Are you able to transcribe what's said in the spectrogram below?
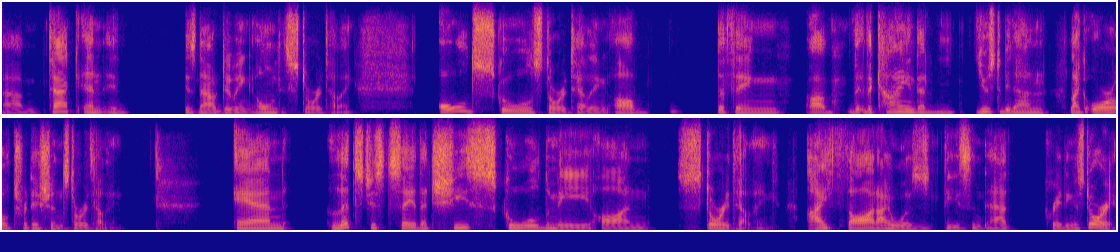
um, tack and it is now doing only storytelling. Old school storytelling of the thing uh, the, the kind that used to be done like oral tradition storytelling. And let's just say that she schooled me on storytelling. I thought I was decent at creating a story.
